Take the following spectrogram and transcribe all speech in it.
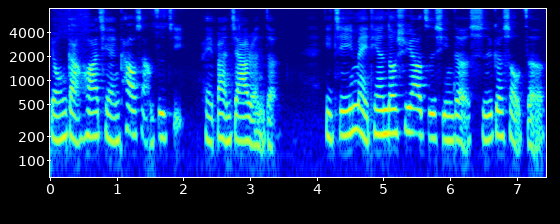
勇敢花钱犒赏自己，陪伴家人等，以及每天都需要执行的十个守则。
